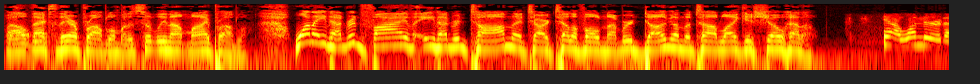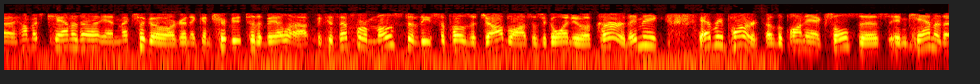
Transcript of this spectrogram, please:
Well, that's their problem, but it's certainly not my problem. 1-800-5800-TOM. That's our telephone number. Doug on the Tom Leykis show. Hello. Yeah, I wondered uh, how much Canada and Mexico are going to contribute to the bailout, because that's where most of these supposed job losses are going to occur. They make every part of the Pontiac Solstice in Canada.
